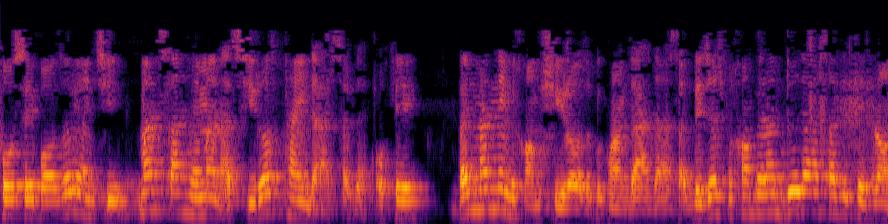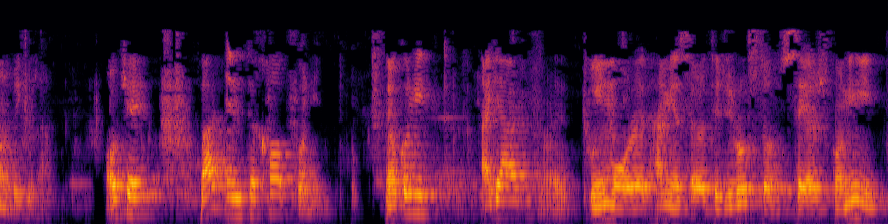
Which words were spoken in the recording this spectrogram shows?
توسعه بازار یعنی چی؟ من سهم من از شیراز 5 درصده okay؟ ولی من نمی‌خوام شیراز رو بکنم 10 درصد. به جاش می‌خوام برم 2 درصد تهران رو بگیرم. okay؟ بعد انتخاب کنید. نکنید اگر تو این مورد همین استراتژی رشد رو search کنید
